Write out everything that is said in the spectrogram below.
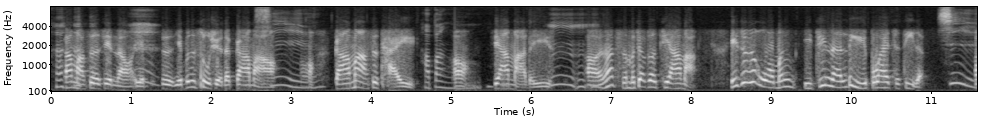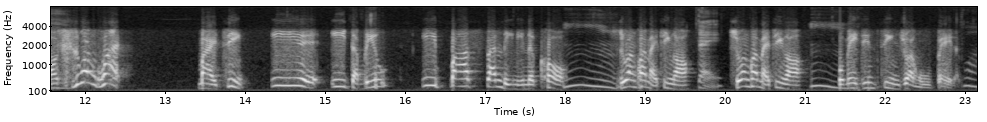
伽马射线哦，也不是也不是数学的伽马哦，哦，伽马是台语好棒哦。哦，，加码的意思。嗯嗯啊。嗯，那什么叫做加码？也就是我们已经呢立于不败之地了。是。哦，十万块买进一月一 W 一八三零零的 call，嗯，十万块买进哦，对，十万块买进哦，嗯，我们已经净赚五倍了。哇，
